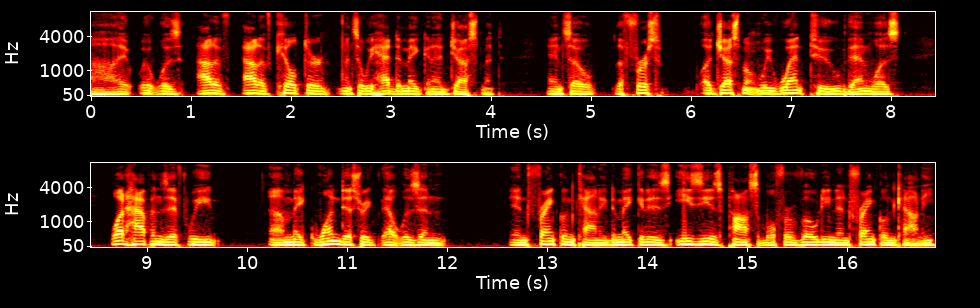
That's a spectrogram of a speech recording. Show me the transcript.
Uh, it, it was out of out of kilter, and so we had to make an adjustment. And so the first adjustment we went to then was what happens if we uh, make one district that was in in Franklin County to make it as easy as possible for voting in Franklin County,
